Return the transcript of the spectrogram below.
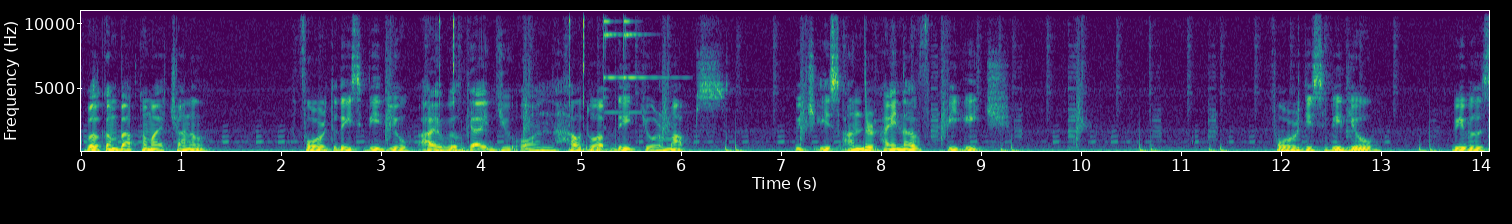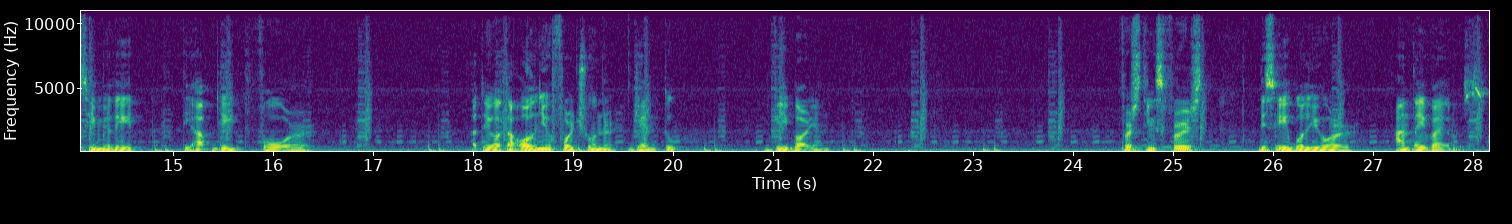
Welcome back to my channel. For today's video, I will guide you on how to update your maps which is under iNav PH. For this video, we will simulate the update for a Toyota all-new Fortuner Gen 2 V variant. First things first, disable your antivirus.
